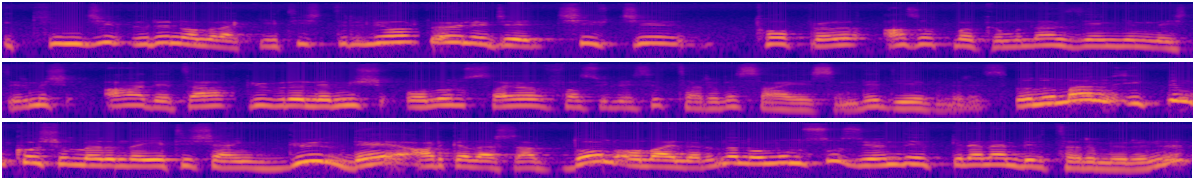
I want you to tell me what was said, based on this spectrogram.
ikinci ürün olarak yetiştiriliyor. Böylece çiftçi toprağı azot bakımından zenginleştirmiş, adeta gübrelemiş olur soya fasulyesi tarımı sayesinde diyebiliriz. Ilıman iklim koşullarında yetişen gül de arkadaşlar don olaylarından olumsuz yönde etkilenen bir tarım ürünü.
